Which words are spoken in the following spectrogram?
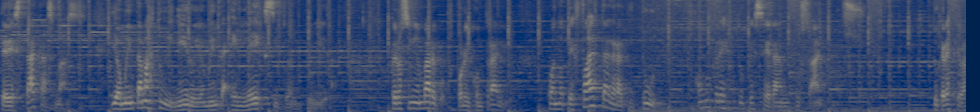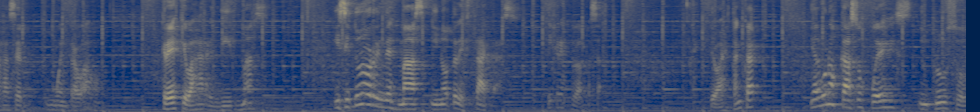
te destacas más. Y aumenta más tu dinero y aumenta el éxito en tu vida. Pero sin embargo, por el contrario, cuando te falta gratitud, ¿cómo crees tú que serán tus años? ¿Tú crees que vas a hacer un buen trabajo? ¿Crees que vas a rendir más? Y si tú no rindes más y no te destacas, ¿qué crees que va a pasar? Te vas a estancar y en algunos casos puedes incluso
